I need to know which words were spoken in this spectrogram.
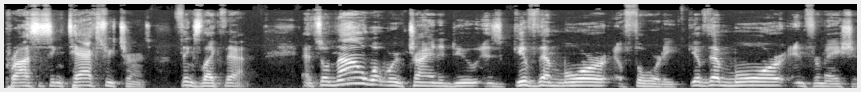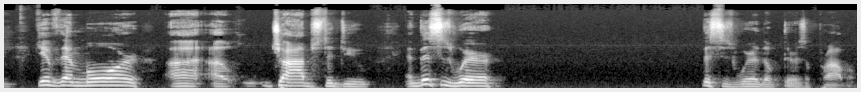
processing tax returns, things like that. And so now what we're trying to do is give them more authority, give them more information, give them more uh, uh, jobs to do. And this is where this is where the, there's a problem,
